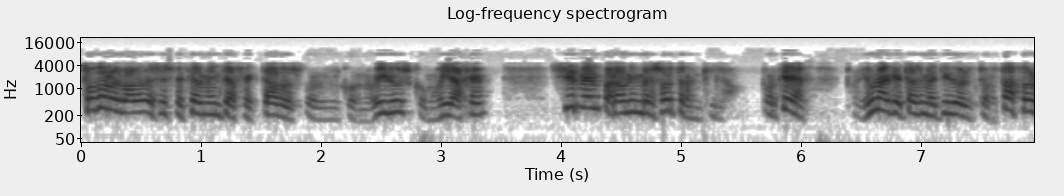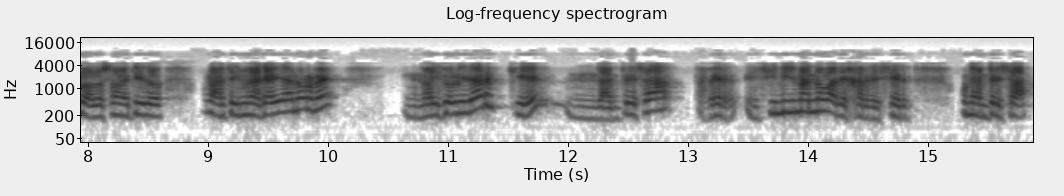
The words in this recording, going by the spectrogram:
Todos los valores especialmente afectados por el coronavirus, como IAG, sirven para un inversor tranquilo. ¿Por qué? Porque una que te has metido el tortazo, el valor se ha metido, ha tenido una caída enorme, no hay que olvidar que la empresa, a ver, en sí misma no va a dejar de ser una empresa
